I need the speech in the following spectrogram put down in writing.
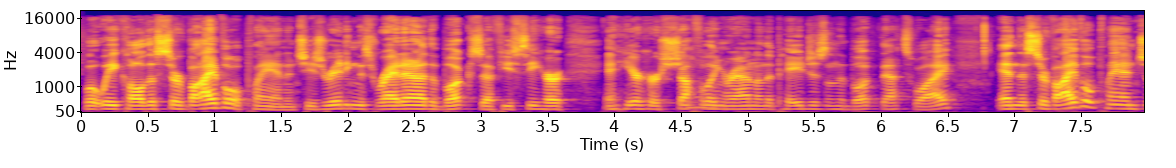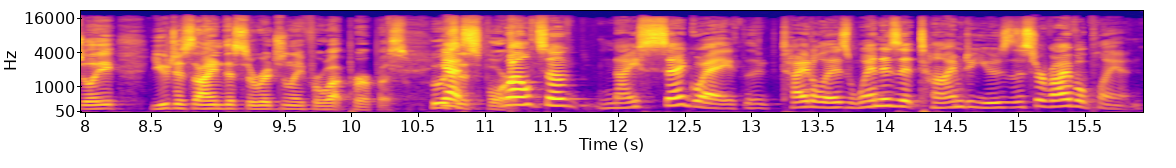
what we call the survival plan. And she's reading this right out of the book. So, if you see her and hear her shuffling around on the pages in the book, that's why. And the survival plan, Julie, you designed this originally for what purpose? Who is yes. this for? Well, so nice segue. The title is When is it time to use the survival plan?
